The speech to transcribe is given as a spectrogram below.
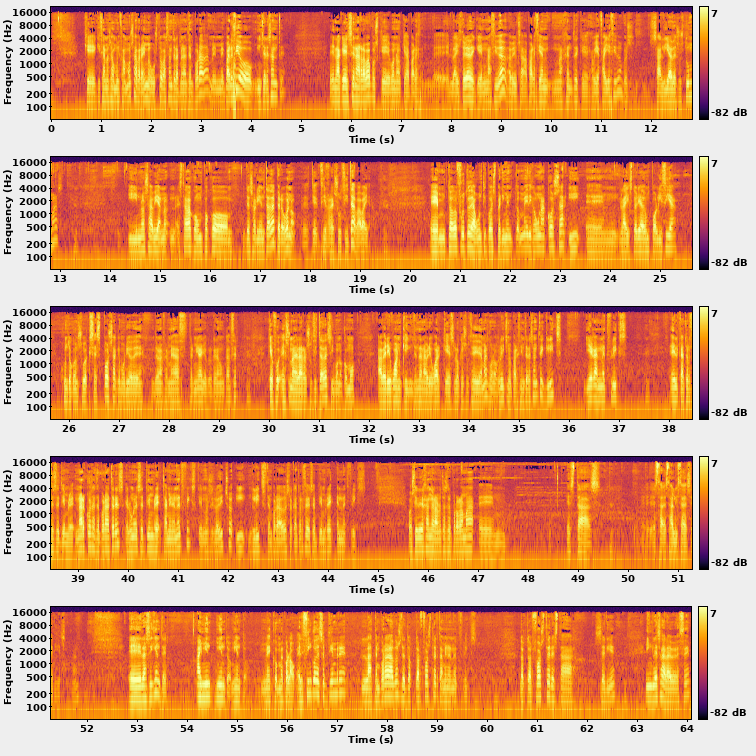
que quizá no sea muy famosa, pero a mí me gustó bastante la primera temporada. Me pareció interesante. En la que se narraba, pues que, bueno, que aparece eh, la historia de que en una ciudad había- o sea, aparecían una gente que había fallecido, pues salía de sus tumbas y no sabía, no, estaba como un poco desorientada, pero bueno, eh, que resucitaba, vaya. Em, todo fruto de algún tipo de experimento médico, una cosa, y em, la historia de un policía junto con su ex esposa que murió de, de una enfermedad terminal, yo creo que era un cáncer, que fue, es una de las resucitadas, y bueno, cómo averiguan, que intentan averiguar qué es lo que sucede y demás. Bueno, Glitch me parece interesante. Glitch llega en Netflix el 14 de septiembre. Narcos, la temporada 3, el 1 de septiembre también en Netflix, que no sé si lo he dicho, y Glitch, temporada 2, el 14 de septiembre en Netflix. Os iré dejando en las notas del programa eh, estas, eh, esta, lista de series. Eh, la siguiente. Ay, mien- miento, miento. Me, me he colado. El 5 de septiembre, la temporada 2 de Doctor Foster también en Netflix. Doctor Foster, esta serie inglesa de la BBC,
